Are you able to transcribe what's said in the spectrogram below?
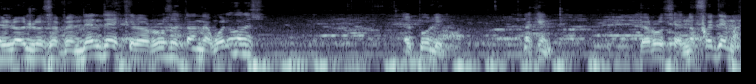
Lo, lo sorprendente es que los rusos están de acuerdo con eso. El público, la gente de Rusia, no fue tema.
